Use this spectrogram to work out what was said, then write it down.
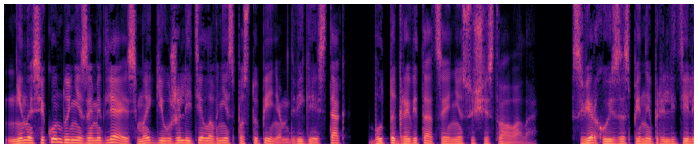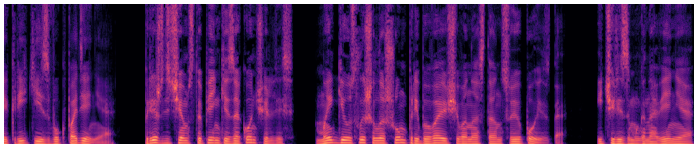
Ни на секунду не замедляясь, Мэгги уже летела вниз по ступеням, двигаясь так, будто гравитация не существовала. Сверху из-за спины прилетели крики и звук падения. Прежде чем ступеньки закончились, Мэгги услышала шум прибывающего на станцию поезда и через мгновение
